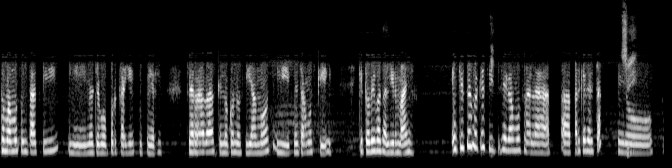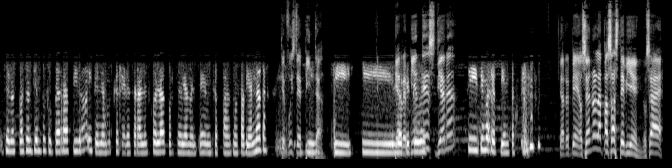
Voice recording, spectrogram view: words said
tomamos un taxi y nos llevó por calles súper cerradas que no conocíamos y pensamos que, que todo iba a salir mal. El chiste fue que sí llegamos a la a Parque Delta, pero se nos pasó el tiempo súper rápido y teníamos que regresar a la escuela porque obviamente mis papás no sabían nada. Te fuiste de pinta. Sí, y ¿Te tuve- arrepientes, Diana? Sí, sí me arrepiento. Te arrepientes. O sea, no la pasaste bien. O sea,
